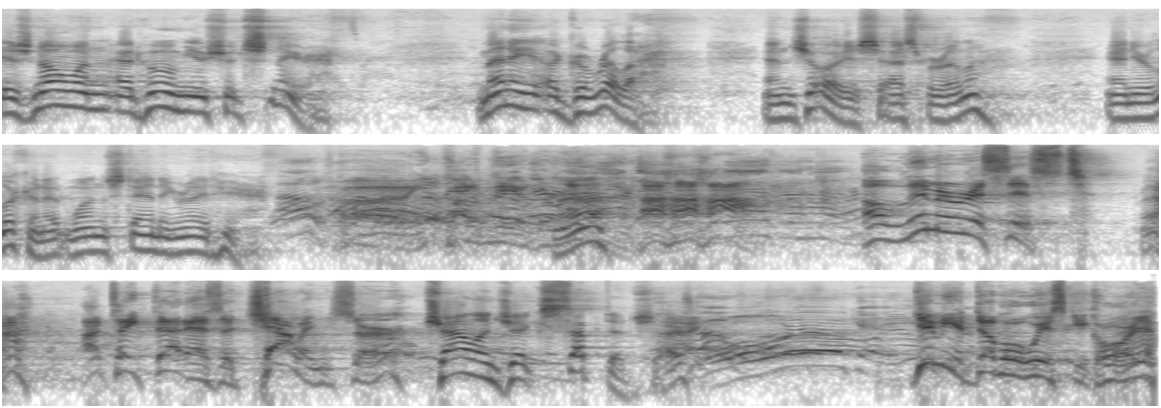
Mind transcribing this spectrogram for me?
is no one at whom you should sneer. Many a gorilla enjoys sarsaparilla, and you're looking at one standing right here. A limericist. Huh? I take that as a challenge, sir. Challenge accepted, sir. Give me a double whiskey, Gloria.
